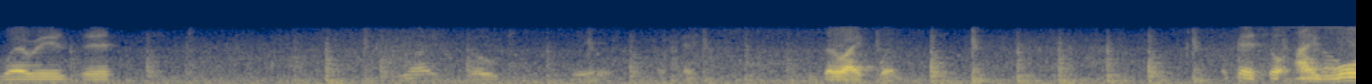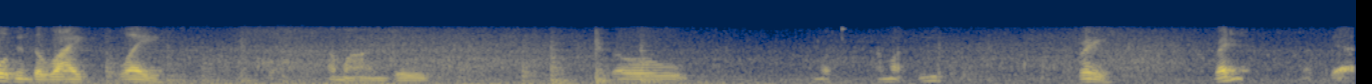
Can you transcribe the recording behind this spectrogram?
Where is it? Right, go Okay, this is the right way. Okay, so I was in the right place. Come on, dude. So, I'm I'm a, ready. Ready? Let's go.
